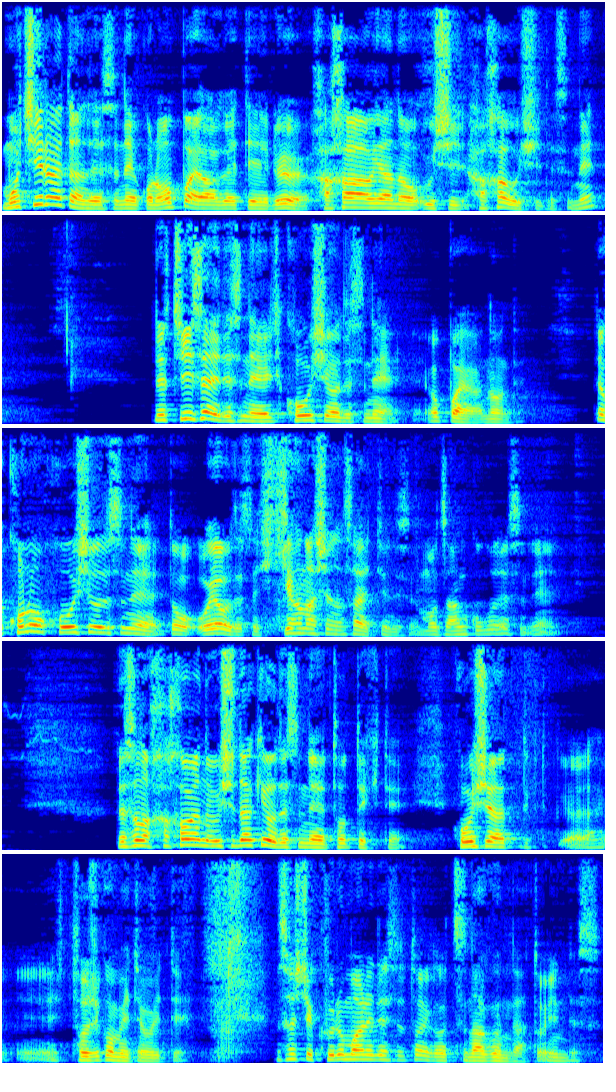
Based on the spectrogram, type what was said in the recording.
用いられたのはですね、このおっぱいをあげている母親の牛、母牛ですね。で、小さいですね、子牛をですね、おっぱいを飲んで。で、この子牛をですね、と親をですね、引き離しなさいって言うんですよ。もう残酷ですね。で、その母親の牛だけをですね、取ってきて、子牛は閉じ込めておいて、そして車にですね、とにかく繋ぐんだと言うんです。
